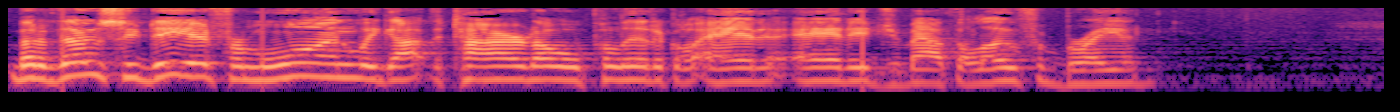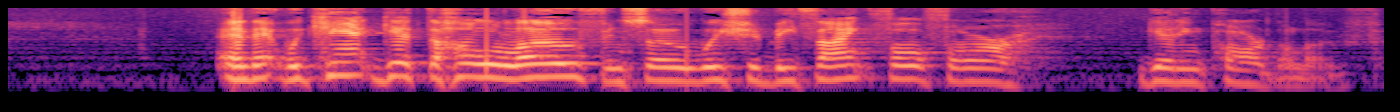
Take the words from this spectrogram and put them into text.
But of those who did, from one, we got the tired old political ad- adage about the loaf of bread. And that we can't get the whole loaf, and so we should be thankful for getting part of the loaf.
